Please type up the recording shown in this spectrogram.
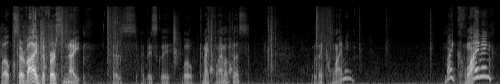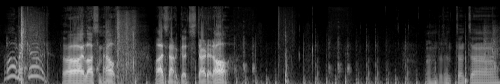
well, survive the first night. Because I basically... Whoa, can I climb up this? Was I climbing? Am I climbing? Oh my god! Oh, I lost some health. Well, that's not a good start at all. Dun, dun, dun, dun.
